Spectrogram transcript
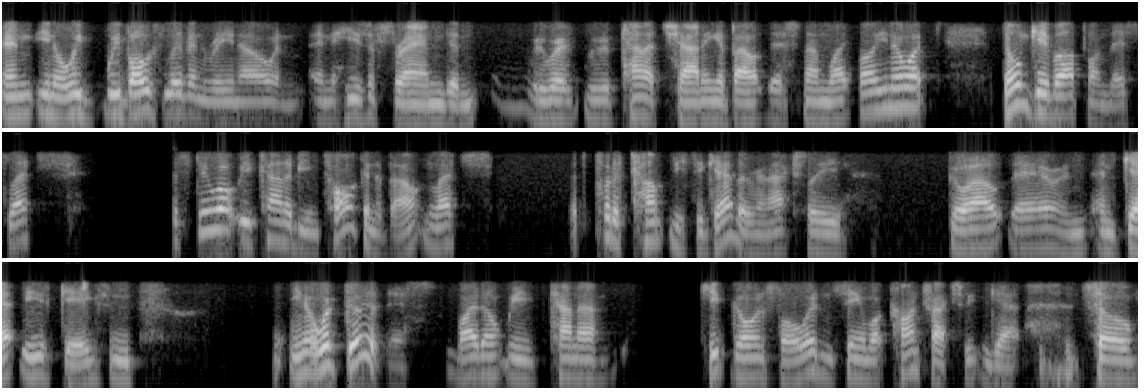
And you know, we we both live in Reno, and and he's a friend, and we were we were kind of chatting about this, and I'm like, well, you know what? Don't give up on this. Let's let's do what we've kind of been talking about, and let's let's put a company together and actually go out there and and get these gigs. And you know, we're good at this. Why don't we kind of keep going forward and seeing what contracts we can get? So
